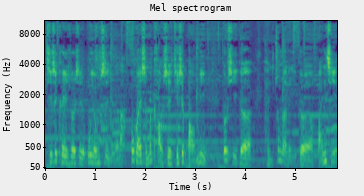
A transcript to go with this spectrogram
其实可以说是毋庸置疑的吧。不管什么考试，其实保密都是一个很重要的一个环节，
